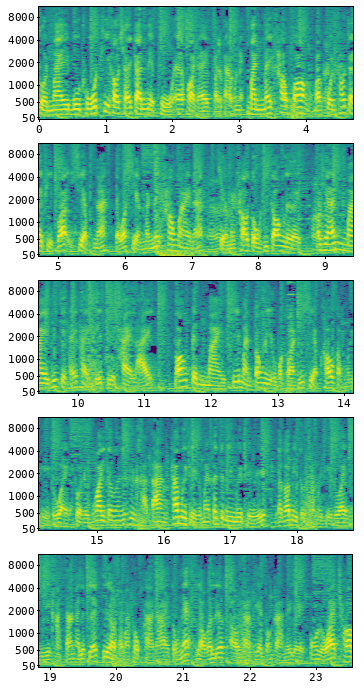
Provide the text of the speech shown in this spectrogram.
ส่วนไมค์บลูทูธที่เขาใช้กันเนี่ยหูแอร์พอร์ตอะไรต่างๆพวกนี้มันไม่เข้ากล้องบางคนเข้าใจผิดว่าเสียบนะ แต่ว่าเสียงมันไม่เข้าไมค์นะอ่าเสียงมันเข้าตรงที่กล้องเลยอ่าเพราะฉะนั้นไมค์ที่จะใช้ถ่ายคลิปหรือถ่ายไลฟ์ต้องเป็นไมค์ที่มันต้องมีอุปกรณ์ที่เสียบเข้ากับมือถือด้วย ส่วนอุปกรณ์อีกตัวนึงก็คือขาตั้ง ถ้ามือถือมันก็จะมีมือถือ แล้วก็มีตัวจับมือถือด้วยมันมีขาตั้งอันเล็กๆ ที่เราสามารถพกพาได้ ตรงเนี้ยเราก็เลือกเอาตามที่เราต้องการได้เลยบางคนบอกว่าชอบ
